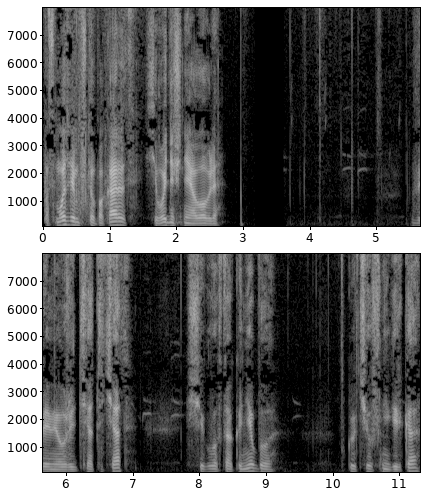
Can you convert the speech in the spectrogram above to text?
Посмотрим, что покажет сегодняшняя ловля. Время уже 10 час. Щеглов так и не было. Включил снегирька.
